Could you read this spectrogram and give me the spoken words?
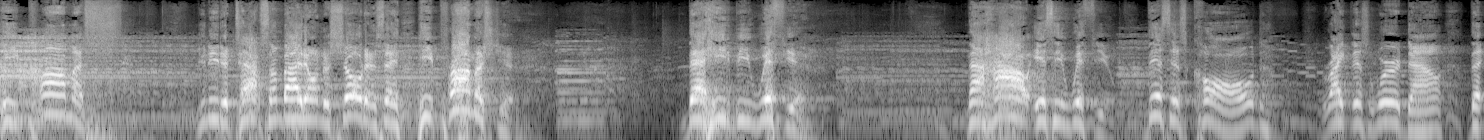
He promised. You need to tap somebody on the shoulder and say, He promised you that He'd be with you. Now, how is He with you? This is called, write this word down, the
